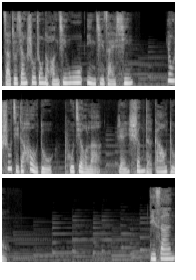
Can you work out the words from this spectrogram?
早就将书中的黄金屋印记在心，用书籍的厚度铺就了人生的高度。第三，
